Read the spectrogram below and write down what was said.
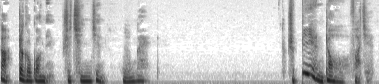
啊，这个光明是清净无碍的，是遍照法界的。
